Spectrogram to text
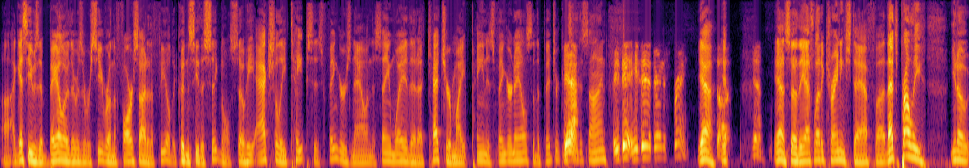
Uh, I guess he was at Baylor. There was a receiver on the far side of the field that couldn't see the signals, so he actually tapes his fingers now in the same way that a catcher might paint his fingernails so the pitcher can yeah. see the sign. He did. He did it during the spring. Yeah. Yeah. Yeah. So the athletic training staff, uh, that's probably, you know,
